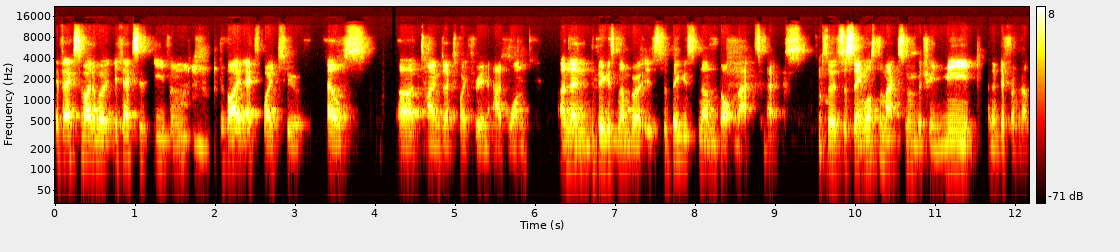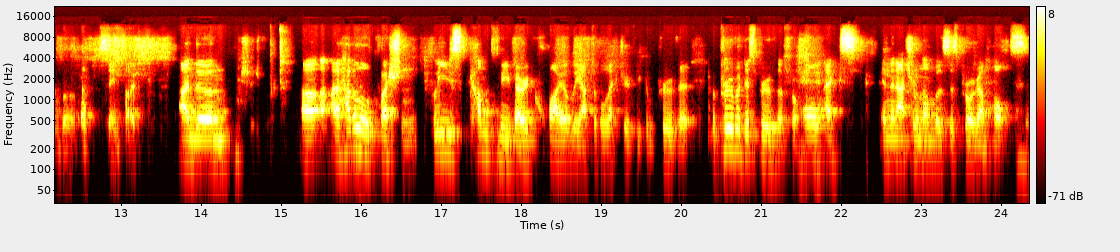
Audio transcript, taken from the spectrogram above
If x divided by if x is even, divide x by two, else uh, times x by three and add one. And then the biggest number is the biggest num dot max x. So it's just saying what's the maximum between me and a different number of the same type. And um, uh, I have a little question. Please come to me very quietly after the lecture if you can prove it. But prove or disprove that for all x in the natural numbers, this program halts.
